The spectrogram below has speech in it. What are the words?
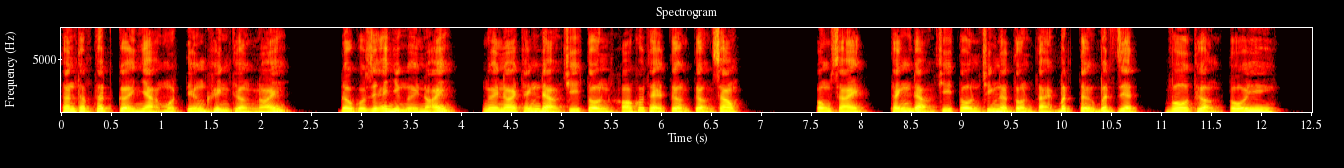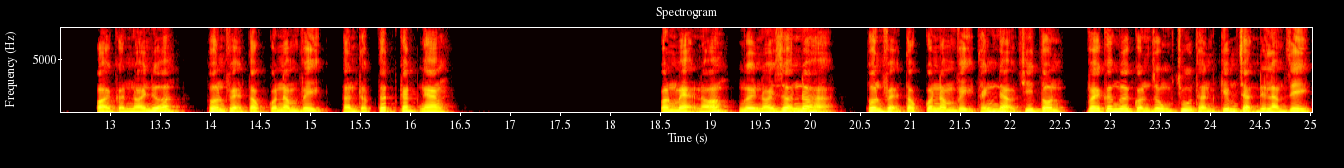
thần thập thất cười nhạo một tiếng khinh thường nói, đâu có dễ như người nói, người nói thánh đạo chí tôn khó có thể tưởng tượng sao. Không sai, thánh đạo chí tôn chính là tồn tại bất tử bất diệt, vô thượng tối... Khỏi cần nói nữa, thôn phệ tộc có năm vị, thần thập thất cắt ngang. Con mẹ nó, người nói giỡn đó hả? Thôn phệ tộc có năm vị thánh đạo chí tôn, vậy các ngươi còn dùng chu thần kiếm trận để làm gì?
